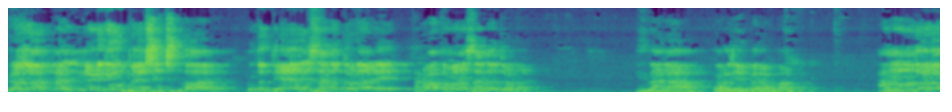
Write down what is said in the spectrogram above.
ఈరోజు అన్నిటికీ ఉపేక్షించుకోవాలి. ముందు దేవుని సంగతి చూడాలి తర్వాత మన సంగతి చూడాలి. ఇలాగా ఎవరు చెప్పారు అమ్మా అందరూ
